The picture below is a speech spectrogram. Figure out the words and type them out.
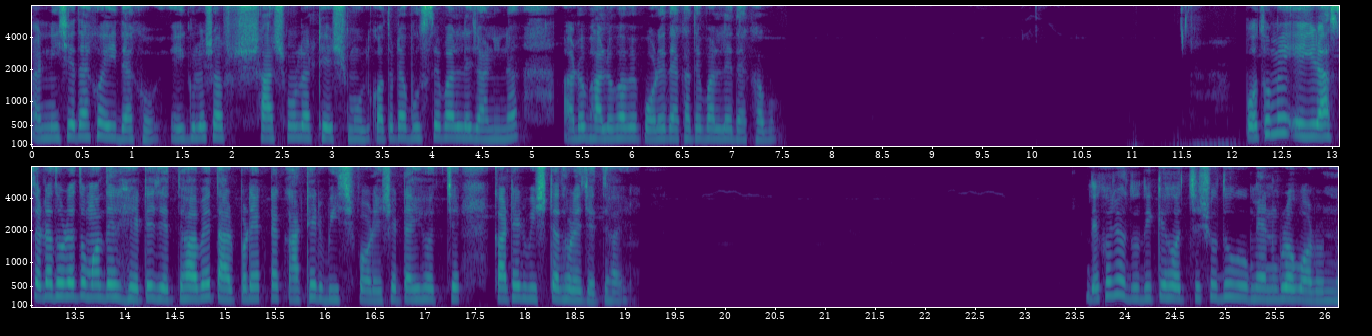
আর নিচে দেখো, এই দেখো, এইগুলো সব শ্বাসমূল আর ঠেসমূল। কতটা বুঝতে পারলে জানি না আরও ভালোভাবে পরে দেখাতে পারলে দেখাবো। প্রথমে এই রাস্তাটা ধরে তোমাদের হেঁটে যেতে হবে, তারপরে একটা কাঠের বীজ পড়ে, সেটাই হচ্ছে কাঠের বীজটা ধরে যেতে হয়। দেখো যে দুদিকে হচ্ছে শুধু ম্যানগ্রোভ অরণ্য।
